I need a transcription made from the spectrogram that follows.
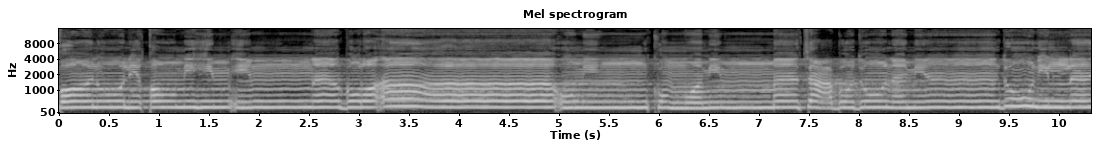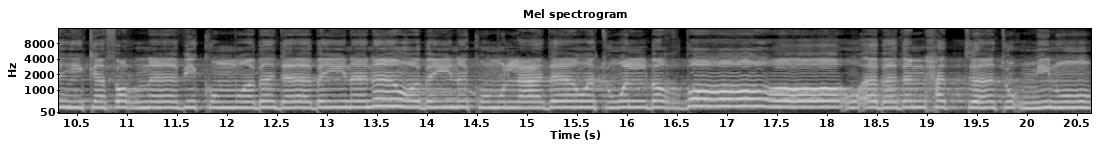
قالوا لقومهم إنا براء منكم ومما تعبدون من دون الله كفرنا بكم وبدا بيننا وبينكم العداوة والبغضاء أبدا حتى تؤمنوا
